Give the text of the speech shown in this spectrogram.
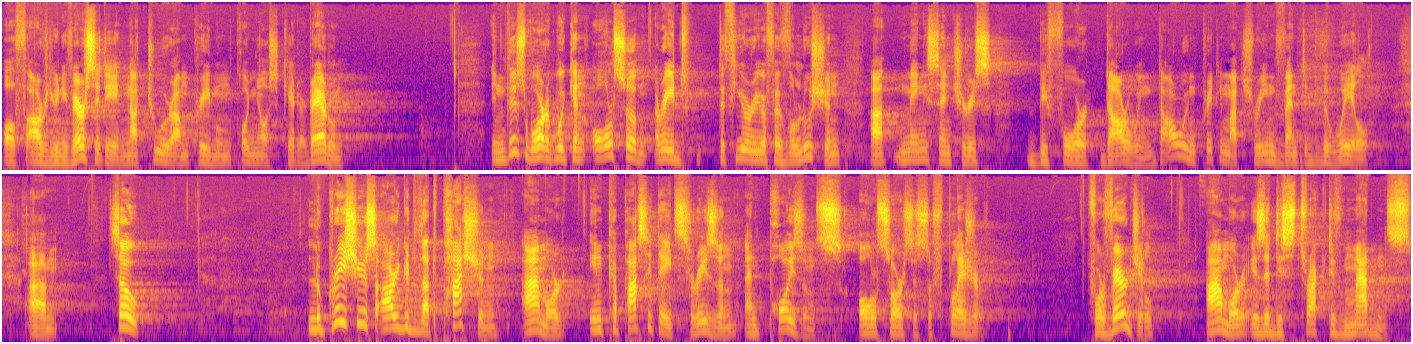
of our university, Naturam primum cognoscere rerum. In this work, we can also read the theory of evolution uh, many centuries before Darwin. Darwin pretty much reinvented the wheel. Um, so, Lucretius argued that passion, amor, incapacitates reason and poisons all sources of pleasure. For Virgil, amor is a destructive madness.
